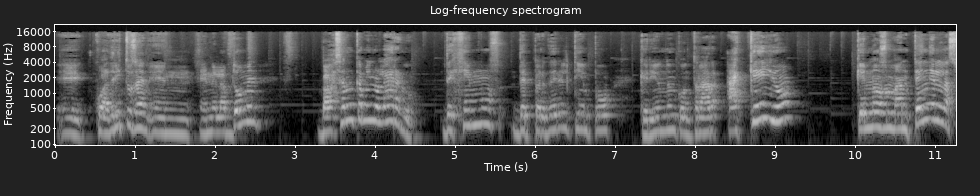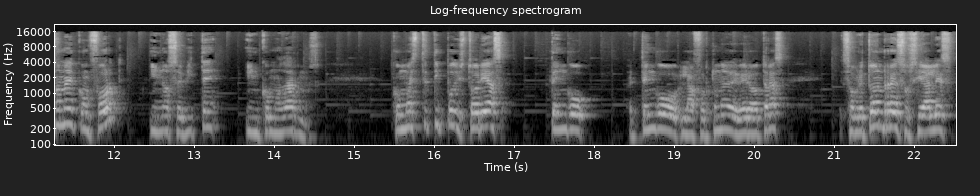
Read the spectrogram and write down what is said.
eh, cuadritos en, el abdomen, va a ser un camino largo. Dejemos de perder el tiempo queriendo encontrar aquello que nos mantenga en la zona de confort y nos evite incomodarnos. Como este tipo de historias tengo la fortuna de ver otras, sobre todo en redes sociales,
